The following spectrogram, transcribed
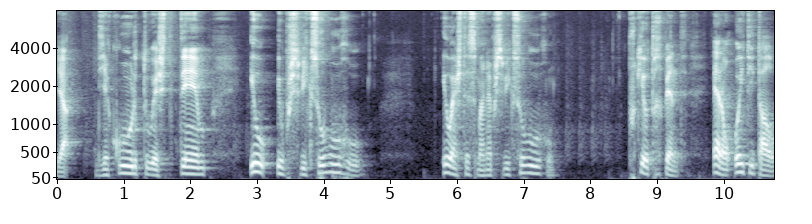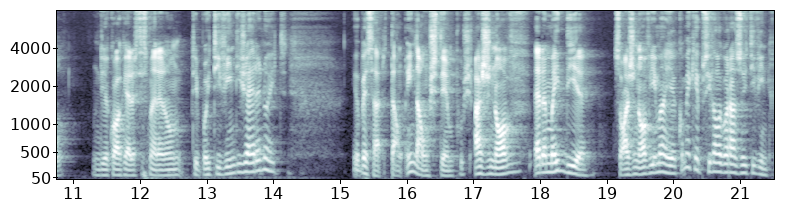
Já. Dia curto, este tempo. Eu, eu percebi que sou burro. Eu esta semana percebi que sou burro. Porque eu de repente eram 8 e tal, um dia qualquer esta semana eram tipo 8 e 20 e já era noite. Eu pensar, então, ainda há uns tempos, às 9 era meio-dia. Só às 9 e meia. Como é que é possível agora às 8 e 20?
